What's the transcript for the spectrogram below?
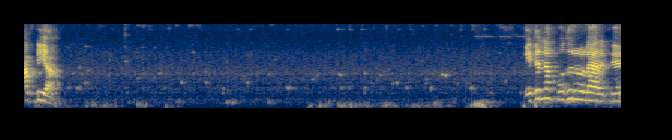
அப்படியா? இது என்ன புது ரூலா இருக்கு?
